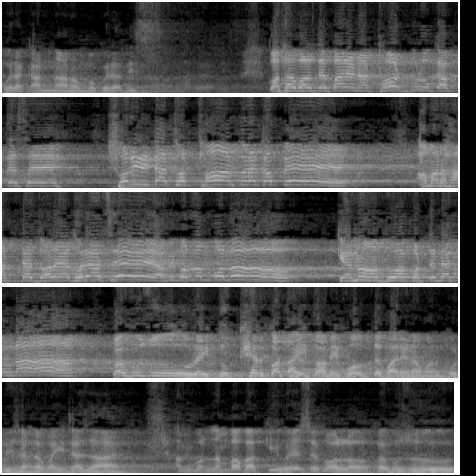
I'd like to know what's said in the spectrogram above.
করে কান্না আরম্ভ করে দিস। কথা বলতে পারে না ঠোঁটগুলো কাঁপতেছে, শরীরটা থর থর করে কাঁপে, আমার হাতটা জড়ায় ধরে আছে। আমি বললাম, বলো, কেন দোয়া করতে ডাকলাম হুজুর এই দুঃখের কথাই তো আমি বলতে পারি না আমার কলিজাটা ভাইটা যায়। আমি বললাম, বাবা, কি হয়েছে বলো? হুজুর,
